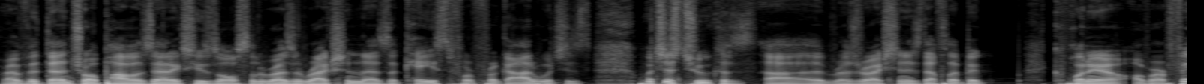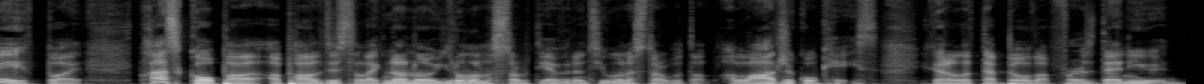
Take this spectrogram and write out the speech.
or evidential apologetics use also the resurrection as a case for for God, which is which is true because uh, resurrection is definitely a big component of our faith. But classical apologists are like, no, no, you don't want to start with the evidence. You want to start with a, a logical case. You gotta let that build up first. Then you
